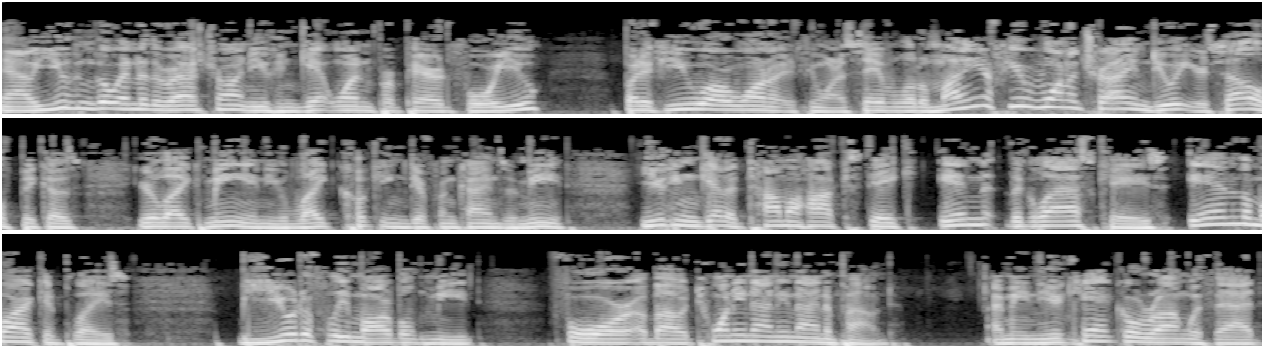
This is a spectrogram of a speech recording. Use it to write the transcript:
Now, you can go into the restaurant, you can get one prepared for you, But if you are want to, if you want to save a little money, or if you want to try and do it yourself because you're like me and you like cooking different kinds of meat, you can get a tomahawk steak in the glass case in the marketplace, beautifully marbled meat for about twenty ninety nine a pound. I mean, you can't go wrong with that.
